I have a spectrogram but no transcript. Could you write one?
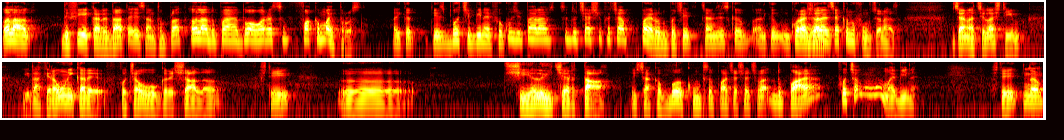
ăla de fiecare dată i s-a întâmplat, ăla după aia a doua oară să facă mai prost. Adică zici, bă, ce bine ai făcut și după aia ăla se ducea și făcea mai rău, după ce ți-am zis că, adică încurajarea Da. zicea că nu funcționează. Zicea în același timp, dacă erau unii care făceau o greșeală, știi, uh, și el îi certa, zicea că, bă, cum să faci așa ceva, după aia făceau mult mai bine. Știi? Da.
